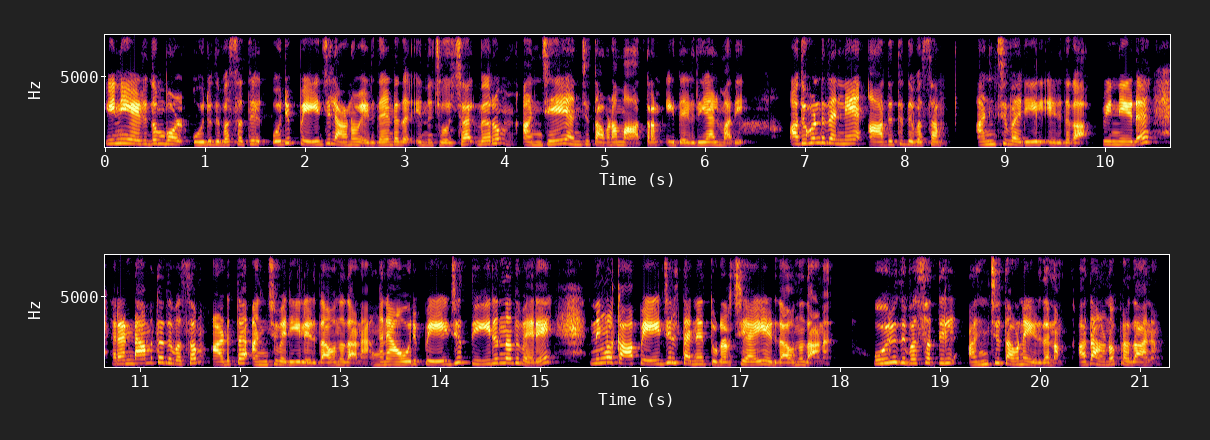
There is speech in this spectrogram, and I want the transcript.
ഇനി എഴുതുമ്പോൾ ഒരു ദിവസത്തിൽ ഒരു പേജിലാണോ എഴുതേണ്ടത് എന്ന് ചോദിച്ചാൽ വെറും അഞ്ചേ അഞ്ച് തവണ മാത്രം ഇത് എഴുതിയാൽ മതി. അതുകൊണ്ട് തന്നെ ആദ്യത്തെ ദിവസം അഞ്ച് വരിയിൽ എഴുതുക. പിന്നീട് രണ്ടാമത്തെ ദിവസം അടുത്ത അഞ്ച് വരിയിൽ എഴുതാവുന്നതാണ്. അങ്ങനെ ആ ഒരു പേജ് തീരുന്നത് വരെ നിങ്ങൾക്ക് ആ പേജിൽ തന്നെ തുടർച്ചയായി എഴുതാവുന്നതാണ്. ഒരു ദിവസത്തിൽ അഞ്ച് തവണ എഴുതണം. അതാണ് പ്രധാനം.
